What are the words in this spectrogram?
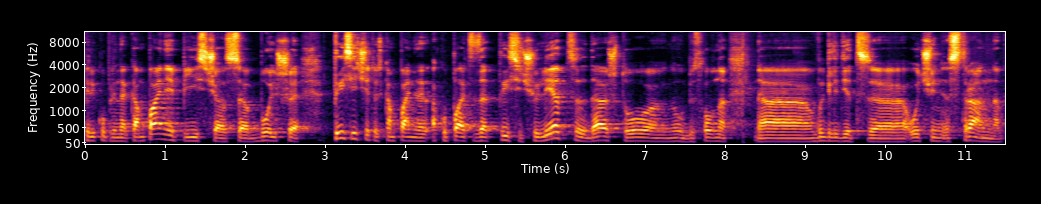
перекупленная компания, PE сейчас больше тысячи, то есть компания окупается за тысячу лет, да, что, ну, безусловно, а, выглядит э, очень странно.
